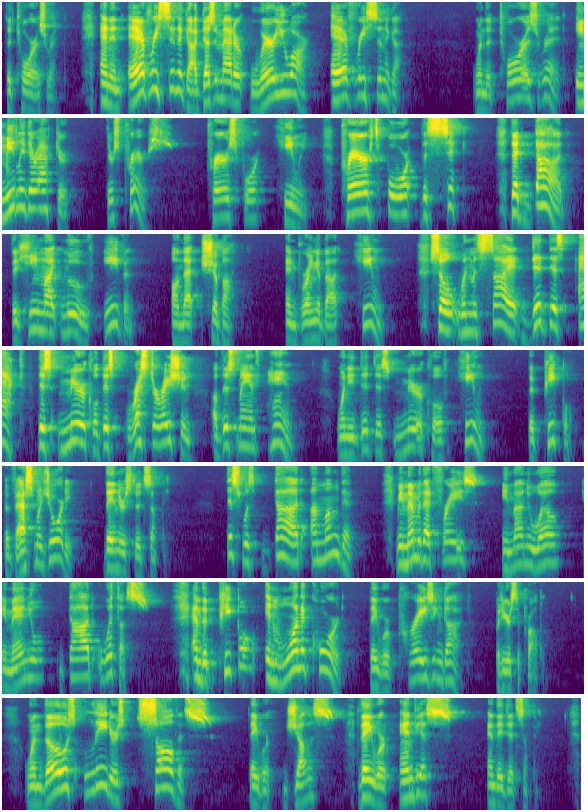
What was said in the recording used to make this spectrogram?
the Torah is read. And in every synagogue, doesn't matter where you are, every synagogue, when the Torah is read, immediately thereafter, there's prayers. Prayers for healing. prayers for the sick, that God, that he might move even on that Shabbat and bring about healing. So when Messiah did this act, this miracle, this restoration of this man's hand, when he did this miracle of healing, the people, the vast majority, they understood something. This was God among them. Remember that phrase, Emmanuel, Emmanuel, God with us. And the people, in one accord, they were praising God. But here's the problem when those leaders saw this, they were jealous, they were envious, and they did something.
